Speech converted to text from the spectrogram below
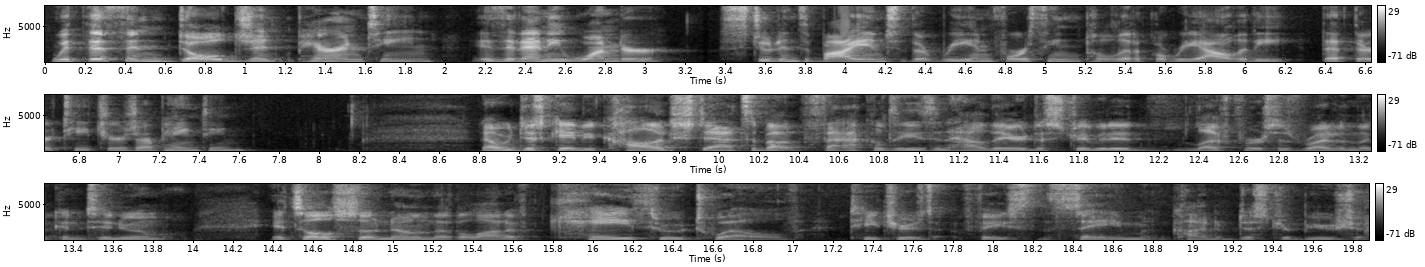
With this indulgent parenting, is it any wonder students buy into the reinforcing political reality that their teachers are painting? Now, we just gave you college stats about faculties and how they are distributed left versus right on the continuum. It's also known that a lot of K through 12 teachers face the same kind of distribution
